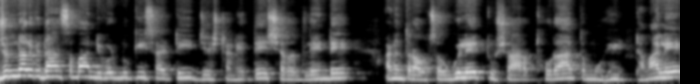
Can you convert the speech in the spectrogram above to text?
जुन्नर विधानसभा निवडणुकीसाठी ज्येष्ठ नेते शरद लेंडे अनंतराव चौगुले तुषार थोरात मोहित ढमाले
